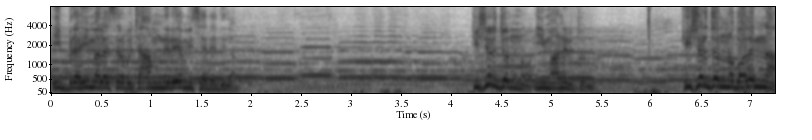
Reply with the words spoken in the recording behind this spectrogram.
ইব্রাহিম আলাইসাল বলছে, আমনেরে আমি ছেড়ে দিলাম। কিসের জন্য? ইমানের জন্য। কিসের জন্য বলেন না?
